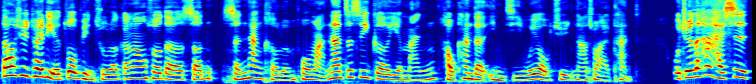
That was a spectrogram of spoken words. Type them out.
倒叙推理的作品，除了刚刚说的神神探可伦坡嘛，那这是一个也蛮好看的影集，我有去拿出来看，我觉得它还是。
